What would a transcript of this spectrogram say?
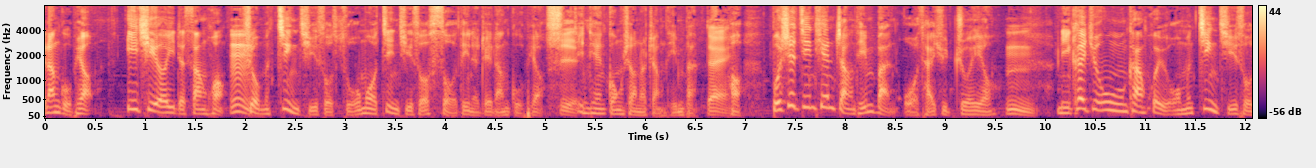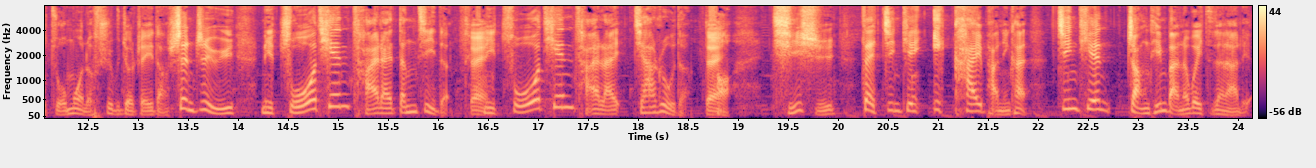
档股票。一七二一的三晃，嗯，是我们近期所琢磨、近期所锁定的这档股票，是。今天攻上了涨停板。对，好，不是今天涨停板我才去追哦，嗯，你可以去问问看会员，我们近期所琢磨的是不是就这一档？甚至于你昨天才来登记的，对，你昨天才来加入的，对，好，其实，在今天一开盘，你看今天涨停板的位置在哪里？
